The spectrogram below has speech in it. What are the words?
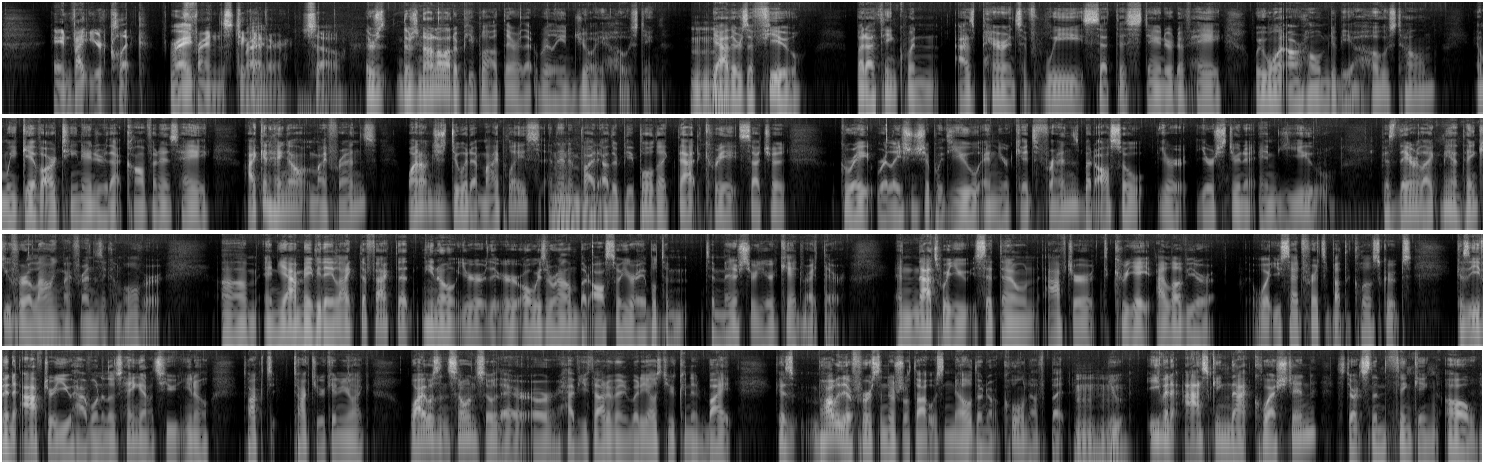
hey, invite your clique of Right. friends together. So There's there's not a lot of people out there that really enjoy hosting. Yeah, there's a few, but I think when as parents, if we set this standard of hey, we want our home to be a host home, and we give our teenager that confidence, hey, I can hang out with my friends. Why not just do it at my place and then invite other people? Like that creates such a great relationship with you and your kids' friends, but also your your student and you, because they're like, man, thank you for allowing my friends to come over. Um, and yeah, maybe they like the fact that you know you're you're always around, but also you're able to to minister to your kid right there, and that's where you sit down after to create. I love your what you said, Fritz, about the close groups, because even after you have one of those hangouts, you you know talk to, talk to your kid, and you're like, why wasn't so and so there, or have you thought of anybody else you can invite? Because probably their first initial thought was no, they're not cool enough. But mm-hmm. you even asking that question starts them thinking, oh,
